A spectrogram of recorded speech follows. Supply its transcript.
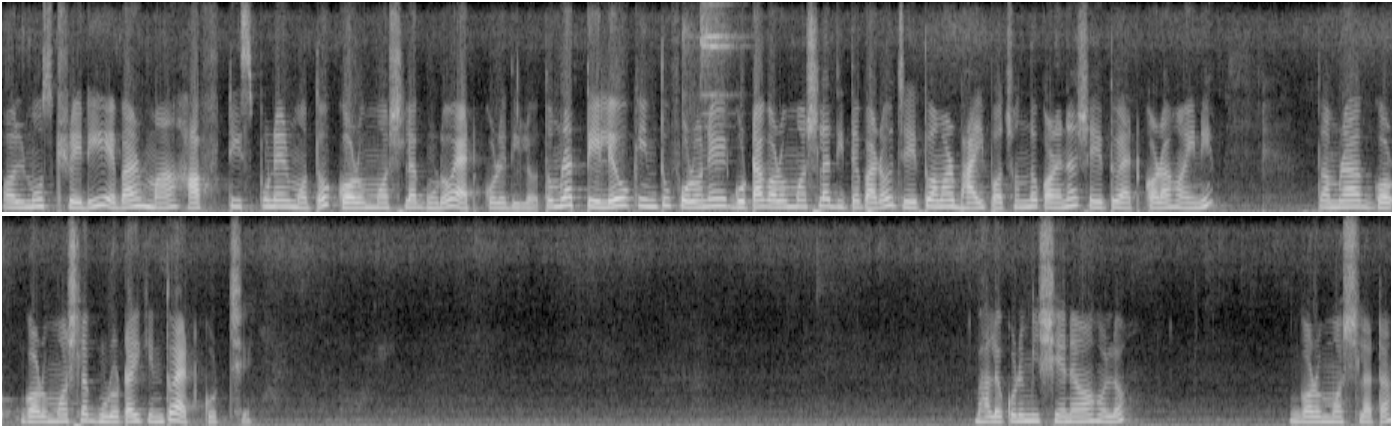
অলমোস্ট রেডি এবার মা হাফ টিস্পুনের মতো গরম মশলা গুঁড়ো অ্যাড করে দিল। তোমরা তেলেও কিন্তু ফোড়নে গোটা গরম মশলা দিতে পারো, যেহেতু আমার ভাই পছন্দ করে না, সেহেতু অ্যাড করা হয়নি। তো আমরা গরম মশলা গুঁড়োটাই কিন্তু অ্যাড করছি। ভালো করে মিশিয়ে নেওয়া হলো গরম মশলাটা।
